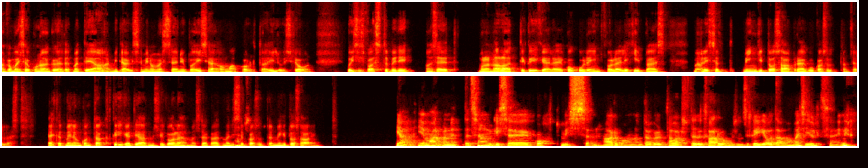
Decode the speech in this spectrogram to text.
aga ma ei saa kunagi öelda, et ma tean midagi, see minu meelest see on juba ise omakorda illusioon. või siis vastupidi, on see, et mul on alati kõigele, kogule infole ligipääs. ma lihtsalt mingit osa praegu kasutan sellest, ehk et meil on kontakt kõige teadmisega olemas, aga et ma lihtsalt kasutan mingit osa ainult. jah, ja ma arvan, et, et see ongi see koht, mis noh, arvamus on taga, tavaliselt öeldakse, arvamus on see kõige odavam asi üldse, on ju.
